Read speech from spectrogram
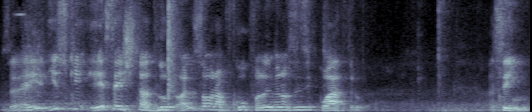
Certo? É isso que esse é Estadlut. Olha só o Rav Kuk falando em 1904. Assim,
